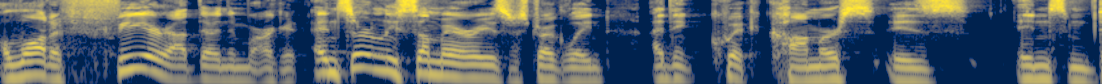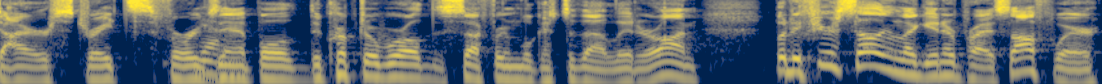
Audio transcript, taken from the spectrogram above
a lot of fear out there in the market, and certainly some areas are struggling. I think quick commerce is in some dire straits, for example. The crypto world is suffering. We'll get to that later on. But if you're selling like enterprise software,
